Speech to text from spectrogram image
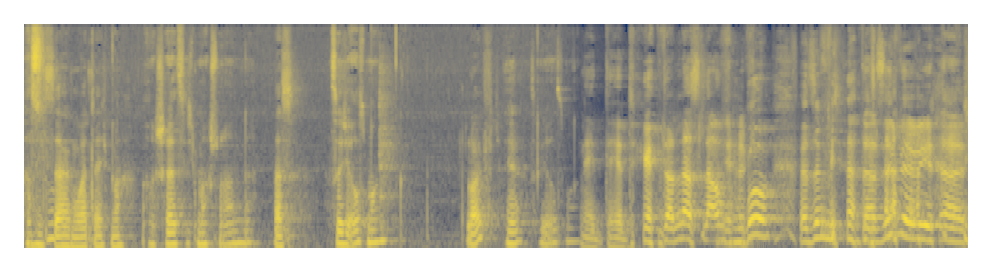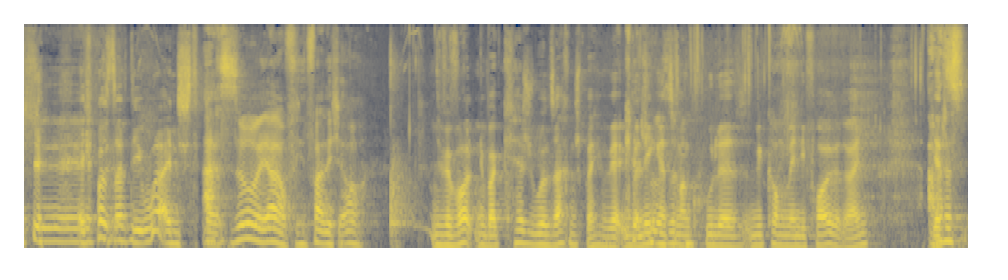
Was ich sagen? Warte, ich mach. Oh, scheiße, ich mach schon an, ne? Was? Soll ich ausmachen? Läuft? Ja, soll ich ausmachen? Nee, der, der, dann lass laufen. Boom, da sind wir. Da sind wir wieder. Ich muss auf die Uhr einstellen. Ach so, ja, auf jeden Fall, ich auch. Wir wollten über casual Sachen sprechen. Wir überlegen jetzt mal ein cooles, wie kommen wir in die Folge rein. Aber jetzt,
